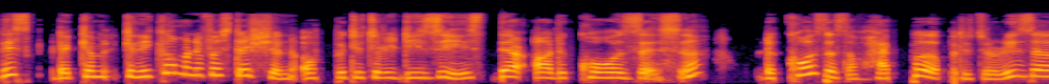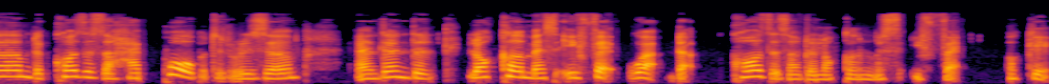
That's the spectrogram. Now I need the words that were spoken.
this the clinical manifestation of pituitary disease there are the causes uh, the causes of hyperpituitarism the causes of hypopituitarism and then the local mass effect what the causes of the local mass effect. Okay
